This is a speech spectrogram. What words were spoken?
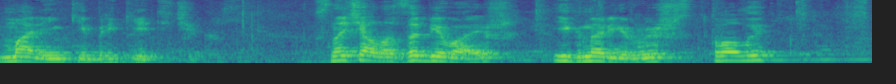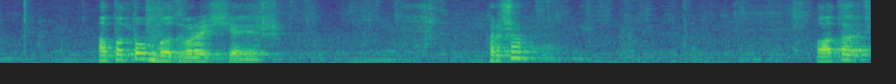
маленький брикетичек. Сначала забиваешь, игнорируешь стволы, а потом возвращаешь. Хорошо? А так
